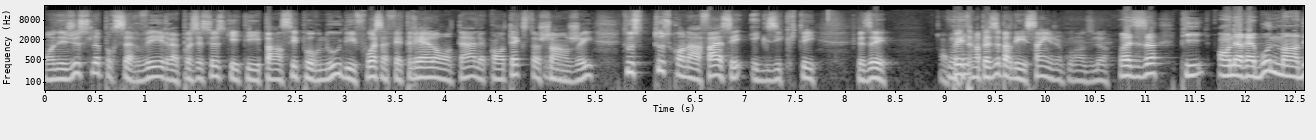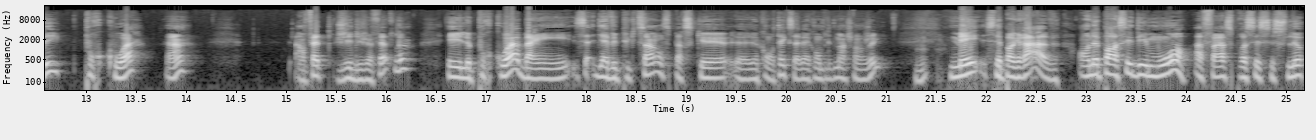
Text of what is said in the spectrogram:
On est juste là pour servir un processus qui a été pensé pour nous. Des fois, ça fait très longtemps. Le contexte a changé. Tout, ce- tout ce qu'on a à faire, c'est exécuter. Je veux dire, on peut Mhm. être remplacé par des singes un coup rendu là. Ouais, c'est ça. Puis on aurait beau demander pourquoi, hein? En fait, j'ai déjà fait, là. Et le pourquoi, ben, il n'y avait plus de sens parce que euh, le contexte avait complètement changé. Mais c'est pas grave. On a passé des mois à faire ce processus-là.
